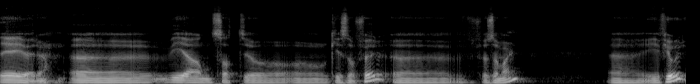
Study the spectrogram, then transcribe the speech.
Det gjør jeg. Uh, vi ansatte jo Kristoffer uh, før sommeren uh, i fjor.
